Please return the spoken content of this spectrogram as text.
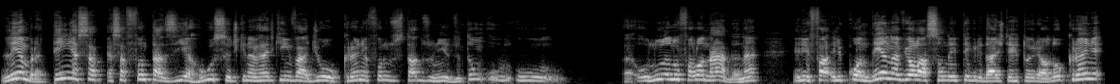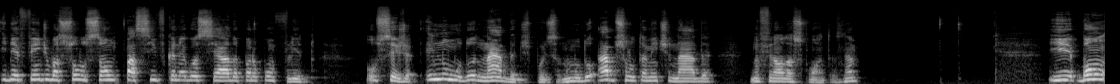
Lembra, tem essa, essa fantasia russa de que, na verdade, quem invadiu a Ucrânia foram os Estados Unidos. Então, o, o, o Lula não falou nada, né? Ele, fala, ele condena a violação da integridade territorial da Ucrânia e defende uma solução pacífica negociada para o conflito. Ou seja, ele não mudou nada de posição, não mudou absolutamente nada no final das contas, né? E, bom,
